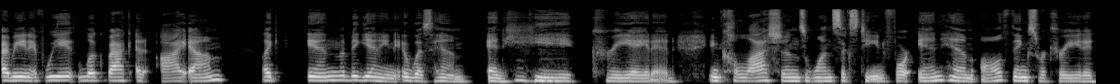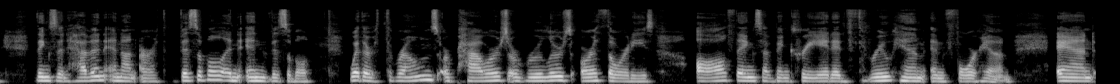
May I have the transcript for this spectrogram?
I mean, if we look back at I am, like in the beginning it was him and he mm-hmm. created in colossians 1.16 for in him all things were created things in heaven and on earth visible and invisible whether thrones or powers or rulers or authorities all things have been created through him and for him. And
